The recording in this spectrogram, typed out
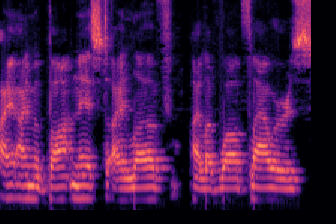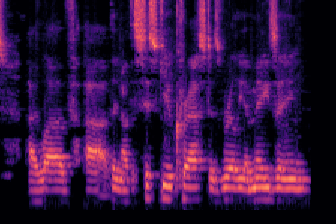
I, am a botanist. I love I love wildflowers. I love uh, you know the Siskiyou crest is really amazing,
